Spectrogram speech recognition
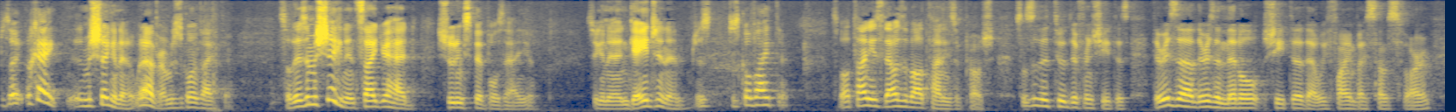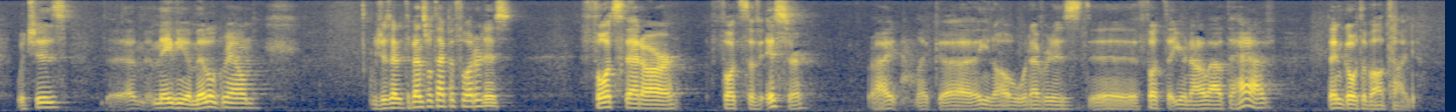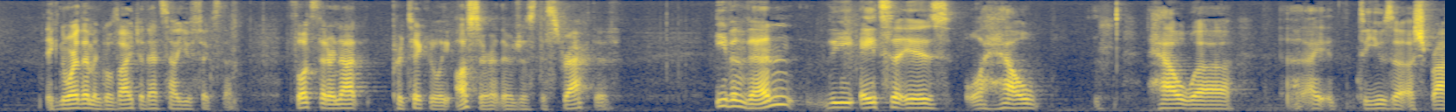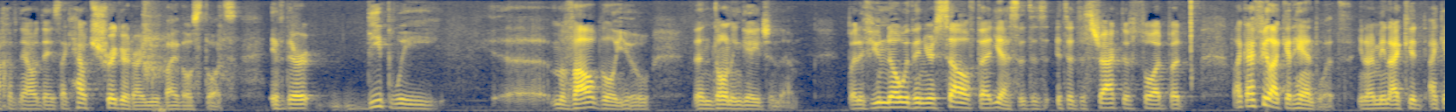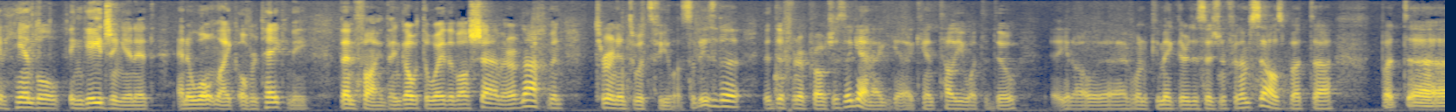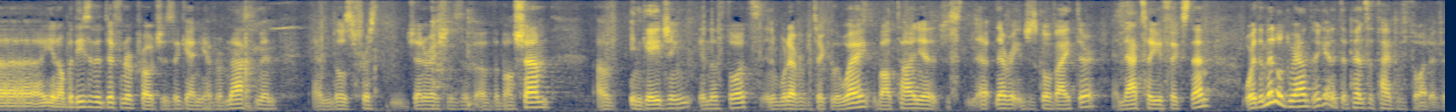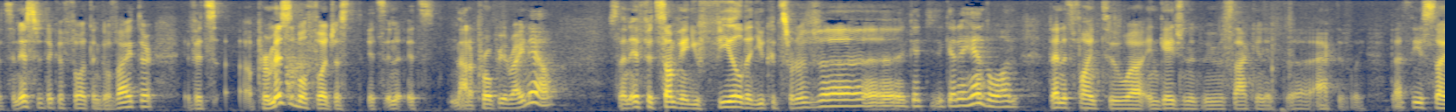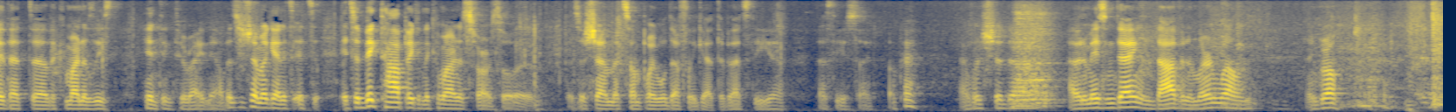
It's like okay, meshugener, whatever. I'm just going weiter. So there's a meshugener inside your head shooting spitballs at you. So you're to engage in him. Just just go weiter. So Baltani's, that was the Baltani's approach. So those are the two different shitas. There is a there is a middle shita that we find by some svarim, which is uh, maybe a middle ground, which is that it depends what type of thought it is. Thoughts that are thoughts of isser, right? Like uh, you know whatever it is, uh, thoughts that you're not allowed to have, then go to Baltanya. Ignore them and go weiter. That's how you fix them. Thoughts that are not particularly usser, they're just distractive even then, the Eitzah is well, how, how uh, I, to use a, a sprach of nowadays, like how triggered are you by those thoughts? If they're deeply uh, you, then don't engage in them. But if you know within yourself that yes, it's it's a distractive thought, but like I feel I could handle it. You know what I mean? I could I could handle engaging in it, and it won't like overtake me. Then fine. Then go with the way the Baal and Rav Nachman turn into a tefillah. So these are the, the different approaches. Again, I, I can't tell you what to do. You know, everyone can make their decision for themselves, but uh, but uh, you know, but these are the different approaches. Again, you have Rav Nachman and those first generations of, of the Baal Shem of engaging in the thoughts in whatever particular way. The Baal Tanya just never just go weiter, and that's how you fix them. Or the middle ground, again, it depends the type of thought. If it's an isritic thought, then go weiter. If it's a permissible thought, just it's in, it's not appropriate right now so then, if it's something you feel that you could sort of uh, get get a handle on, then it's fine to uh, engage in it, be masakin it uh, actively. That's the side that uh, the Kamar is least hinting to right now. But Hashem again, it's it's it's a big topic in the Kamar as far. So uh, as Hashem, at some point we'll definitely get there. But that's the uh, that's the side. Okay, everyone should uh, have an amazing day and daven and learn well and, and grow.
